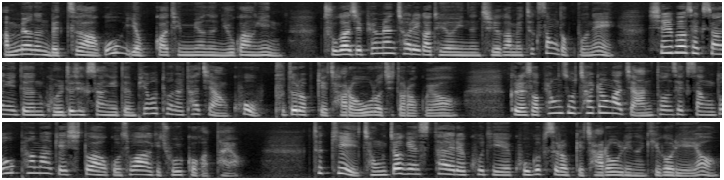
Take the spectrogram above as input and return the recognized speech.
앞면은 매트하고 옆과 뒷면은 유광인 두 가지 표면 처리가 되어 있는 질감의 특성 덕분에 실버 색상이든 골드 색상이든 피부톤을 타지 않고 부드럽게 잘 어우러지더라고요. 그래서 평소 착용하지 않던 색상도 편하게 시도하고 소화하기 좋을 것 같아요. 특히 정적인 스타일의 코디에 고급스럽게 잘 어울리는 귀걸이에요.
